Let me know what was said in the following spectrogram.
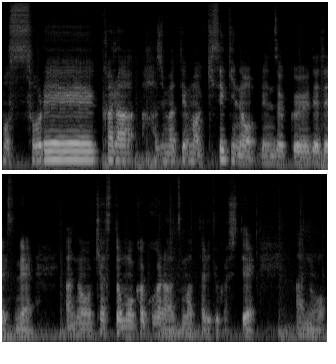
もうそれから始まって、まあ、奇跡の連続でですね、あの、キャストも過去から集まったりとかして、あの、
